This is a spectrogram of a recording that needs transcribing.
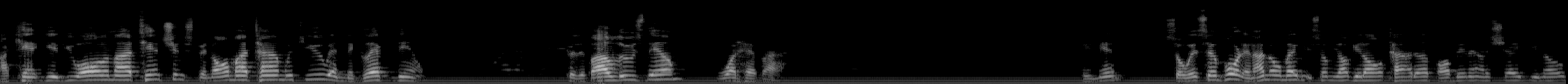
I can't give you all of my attention, spend all my time with you, and neglect them. Because if I lose them, what have I? Amen. So it's important. And I know maybe some of y'all get all tied up, all been out of shape, you know.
